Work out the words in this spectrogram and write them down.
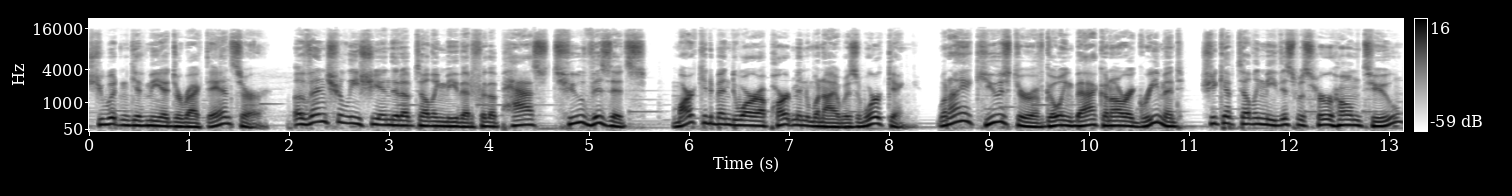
she wouldn't give me a direct answer. Eventually, she ended up telling me that for the past two visits, Mark had been to our apartment when I was working. When I accused her of going back on our agreement, she kept telling me this was her home too,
